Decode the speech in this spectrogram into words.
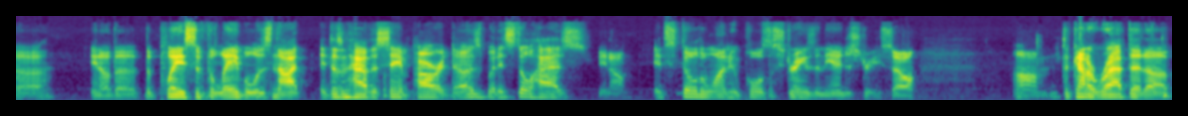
uh, you know the the place of the label is not it doesn't have the same power it does but it still has you know it's still the one who pulls the strings in the industry. So um, to kind of wrap that up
